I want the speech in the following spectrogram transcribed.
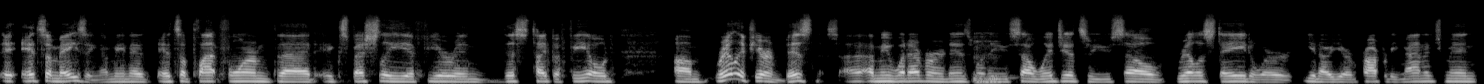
it's amazing i mean it, it's a platform that especially if you're in this type of field um, really if you're in business uh, i mean whatever it is whether mm-hmm. you sell widgets or you sell real estate or you know you're in property management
